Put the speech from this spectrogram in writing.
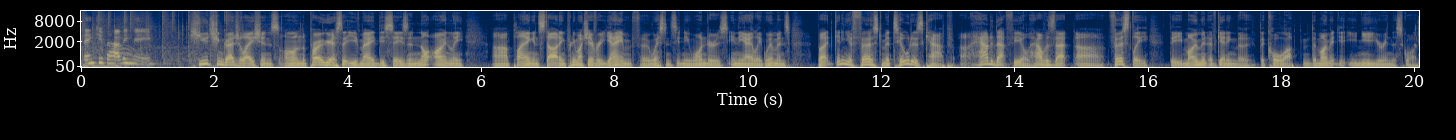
Thank you for having me. Huge congratulations on the progress that you've made this season, not only uh, playing and starting pretty much every game for Western Sydney Wanderers in the A League Women's, but getting your first Matildas cap. Uh, how did that feel? How was that, uh, firstly, the moment of getting the, the call up, the moment you, knew you were in the squad?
